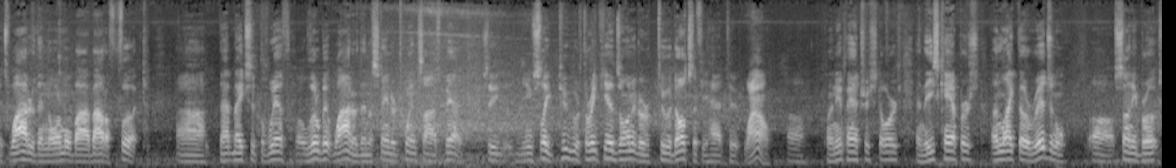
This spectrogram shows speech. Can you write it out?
It's wider than normal by about a foot. Uh, that makes it the width a little bit wider than a standard twin size bed. So you, you can sleep two or three kids on it or two adults if you had to. Wow. Plenty of pantry storage. And these campers, unlike the original uh, Sunnybrooks,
